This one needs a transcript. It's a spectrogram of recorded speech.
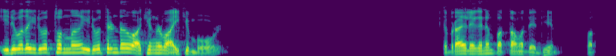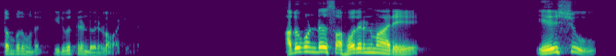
ഇരുപത് ഇരുപത്തൊന്ന് ഇരുപത്തിരണ്ട് വാക്യങ്ങൾ വായിക്കുമ്പോൾ എബ്രായ ലേഖനം പത്താമത്തെ അധ്യയം പത്തൊമ്പത് മുതൽ ഇരുപത്തിരണ്ട് വരെയുള്ള വാക്യങ്ങൾ. അതുകൊണ്ട് സഹോദരന്മാരെ യേശു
